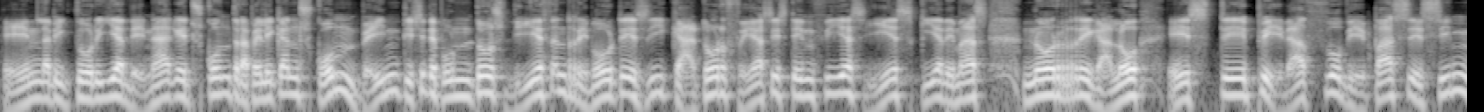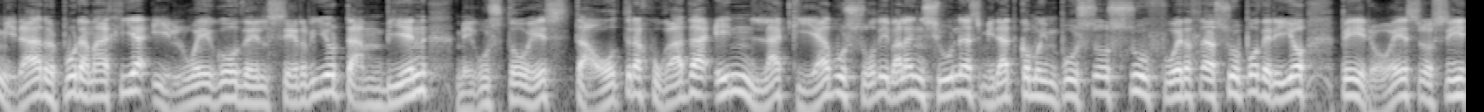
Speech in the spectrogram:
en la victoria de Nuggets contra Pelicans con 27 puntos, 10 rebotes y 14 asistencias. Y es que además nos regaló este pedazo de pase sin mirar pura magia. Y luego del serbio también me gustó esta otra jugada en la que abusó de Balanchunas, mirad cómo impuso su fuerza, su poderío, pero eso sí,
